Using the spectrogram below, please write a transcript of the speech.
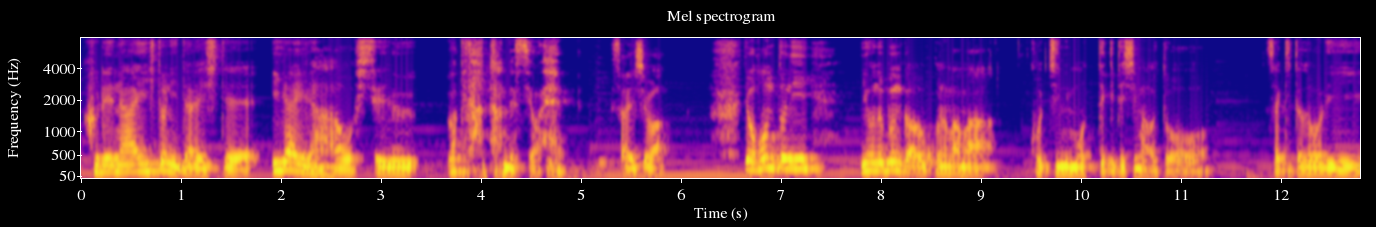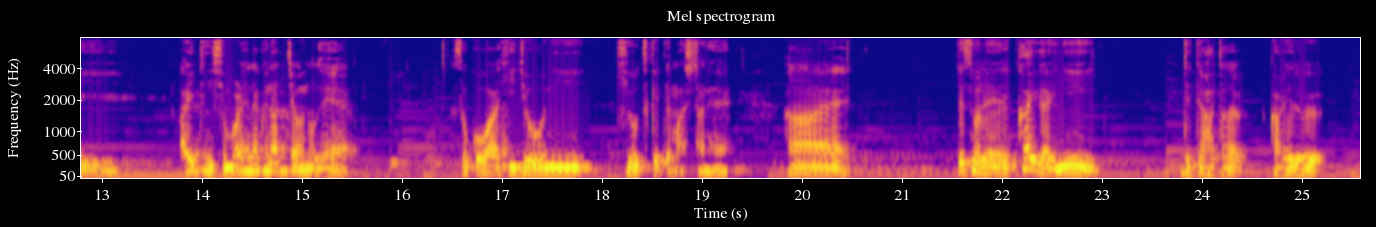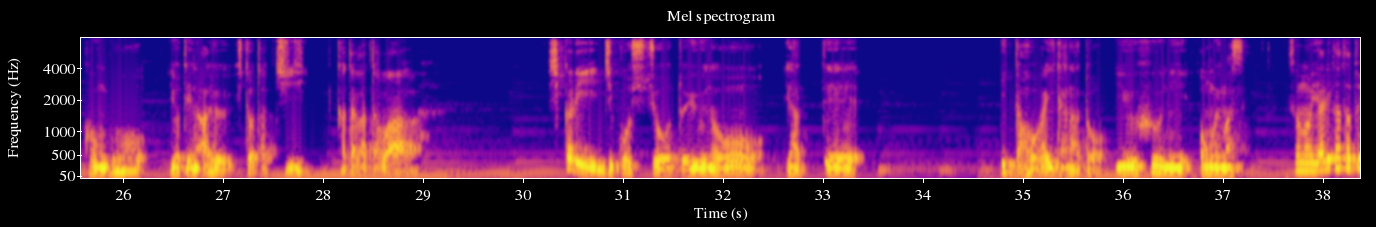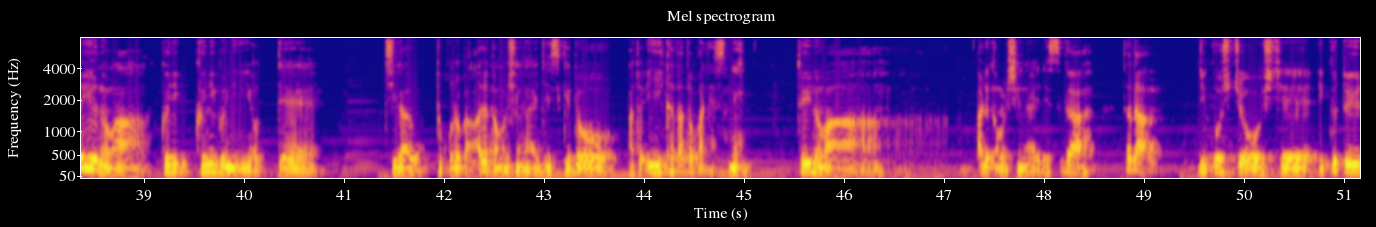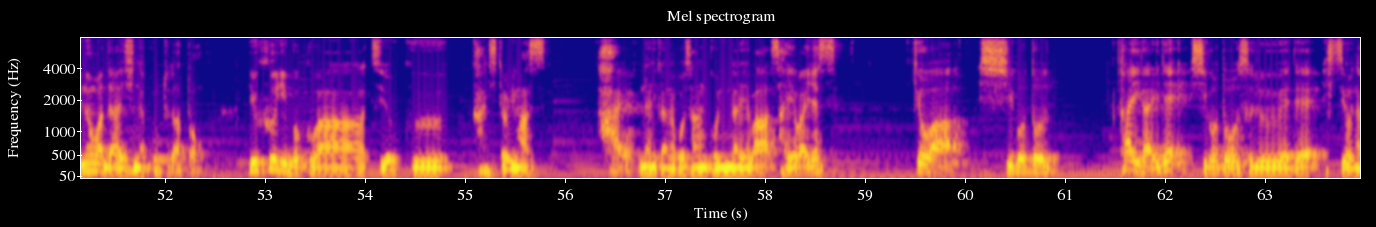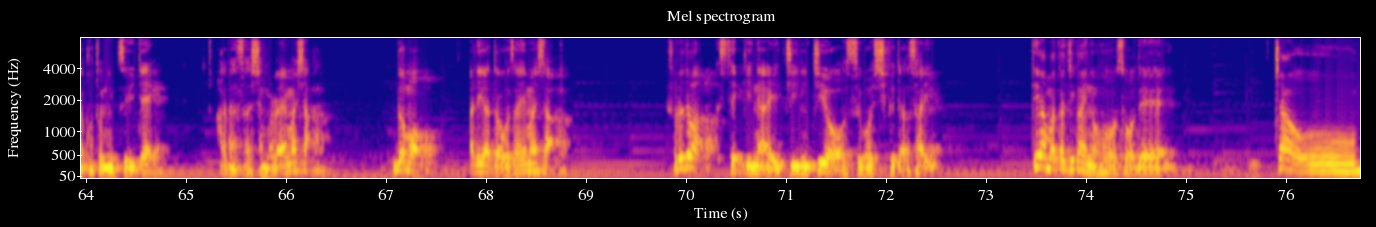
くれない人に対してイライラをしてるわけだったんですよね。最初は。でも本当に日本の文化をこのままこっちに持ってきてしまうと、さっき言った通り、相手にしてもらえなくなっちゃうので、そこは非常に気をつけてましたね。はい。ですので、海外に出て働かれる今後予定のある人たち、方々は、しっかり自己主張というのをやって行った方がいいかなというふうに思います。そのやり方というのは国々によって違うところがあるかもしれないですけど、あと言い方とかですね、というのはあるかもしれないですが、ただ自己主張をしていくというのは大事なことだというふうに僕は強く感じております。はい。何かのご参考になれば幸いです。今日は仕事海外で仕事をする上で必要なことについて話させてもらいました。どうもありがとうございました。それでは素敵な一日をお過ごしください。ではまた次回の放送で。チャオ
